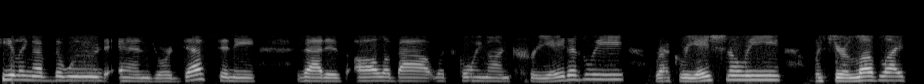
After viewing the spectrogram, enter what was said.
healing of the wound and your destiny that is all about what's going on creatively, recreationally, with your love life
